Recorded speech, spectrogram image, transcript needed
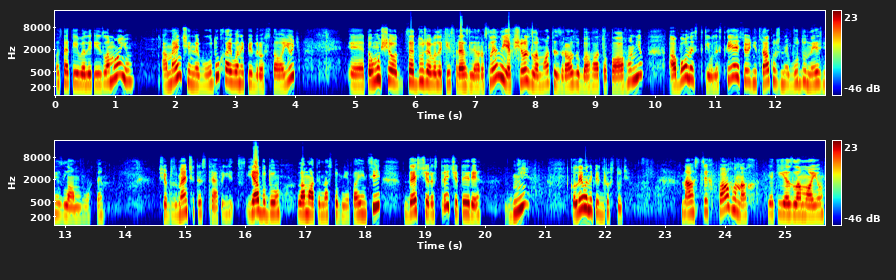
Ось такий великий зламаю, а менші не буду, хай вони підростають. Е, Тому що це дуже великий стрес для рослини, якщо зламати зразу багато пагонів або листків. Листки я сьогодні також не буду нижні зламувати, щоб зменшити стрес. Я буду ламати наступні пагінці десь через 3-4 дні, коли вони підростуть. На ось цих пагонах, які я зламаю,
